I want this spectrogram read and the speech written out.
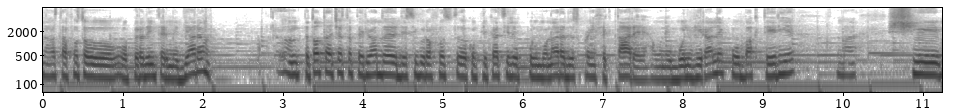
Da, asta a fost o, o perioadă intermediară. Pe toată această perioadă, desigur, au fost complicațiile pulmonare de suprainfectare a unei boli virale cu o bacterie da, și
